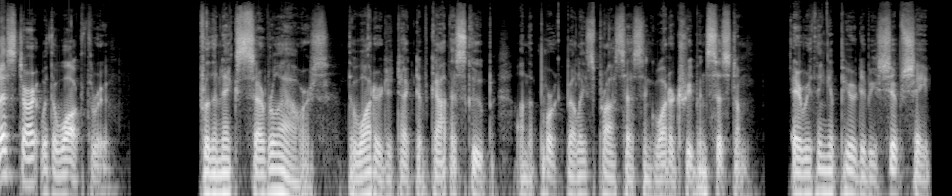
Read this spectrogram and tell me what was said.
Let's start with the walkthrough. For the next several hours, the water detective got the scoop on the Pork Belly's processing water treatment system. Everything appeared to be shipshape.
